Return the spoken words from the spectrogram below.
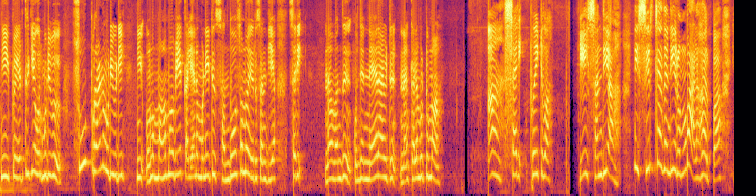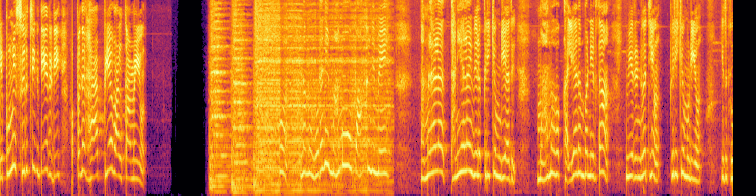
நீ இப்போ எடுத்திருக்கிய ஒரு முடிவு. சூப்பரான முடிவுடி. நீ உங்க மாமாவையே கல்யாணம் பண்ணிட்டு சந்தோஷமா இரு சந்தியா. சரி நான் வந்து கொஞ்சம் நேரம் ஆகிட்டு நான் கிளம்பட்டுமா? ஆ சரி போயிட்டு வா. ஏய் சந்தியா நீ சிரிச்சாதாண்டி ரொம்ப அழகா இருப்பா. எப்பவுமே சிரிச்சுக்கிட்டே இருடி. அப்பதான் ஹாப்பியா வாழ்க்கை அமையும். நம்ம உடனே மாமாவை பார்க்கணுமே. நம்மளால தனியாலாம் இவளை பிரிக்க முடியாது. மாமாவை கல்யாணம் பண்ணிட்டு தான் இவ ரெண்டு பேத்தையும் பிரிக்க முடியும். இதுக்கு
